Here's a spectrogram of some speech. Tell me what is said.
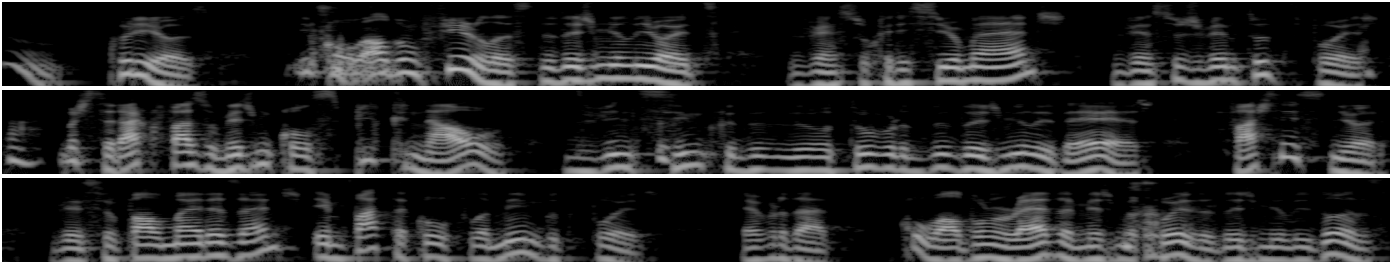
Hum, curioso. E com o álbum Fearless de 2008, vence o Criciúma antes, vence o Juventude depois. Epá. Mas será que faz o mesmo com Speak Now, de 25 de, de outubro de 2010? Faz sim, senhor. Vence o Palmeiras antes, empata com o Flamengo depois. É verdade. Com o álbum Red, a mesma coisa, 2012.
